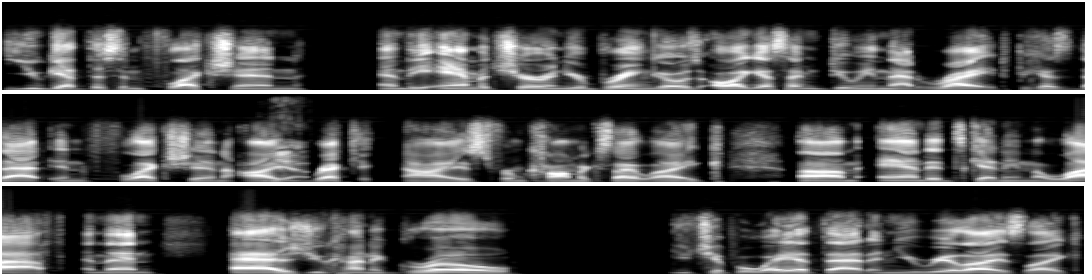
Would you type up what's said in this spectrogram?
you get this inflection and the amateur in your brain goes oh i guess i'm doing that right because that inflection i Yeah. recognized from comics i like um and it's getting a laugh and then as you kind of grow you chip away at that and you realize like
